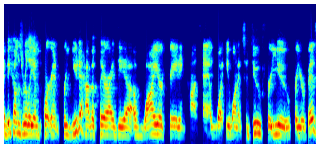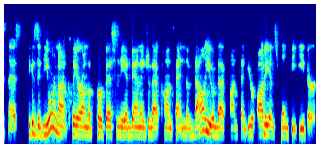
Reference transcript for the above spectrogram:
it becomes really important for you to have a clear idea of why you're creating content and what you want it to do for you, for your business. Because if you're not clear on the purpose and the advantage of that content and the value of that content, your audience won't be either.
